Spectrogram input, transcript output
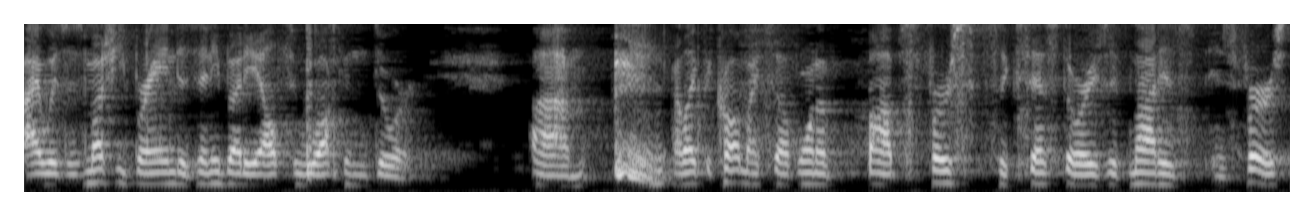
I was as mushy brained as anybody else who walked in the door. Um, I like to call myself one of Bob's first success stories, if not his, his first.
